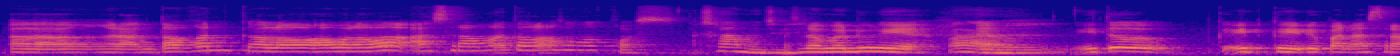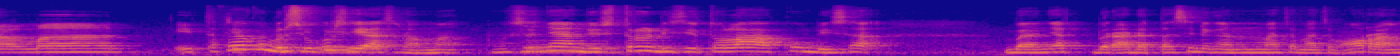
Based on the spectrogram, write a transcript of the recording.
eh, ngerantau kan kalau awal-awal asrama atau langsung ngekos sama sih asrama dulu ya. Em, itu ke- kehidupan asrama itu tapi aku bersyukur sih ya asrama maksudnya Hmm. justru di situlah aku bisa banyak beradaptasi dengan macam-macam orang.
